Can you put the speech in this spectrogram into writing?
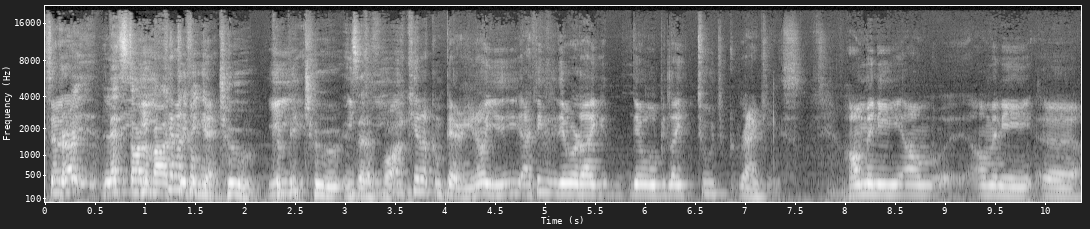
so let's talk about giving compare. it two. Could You- be two You- instead you, of one. You cannot compare. You know, you, I think they were like there will be like two rankings. How many um how many uh,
